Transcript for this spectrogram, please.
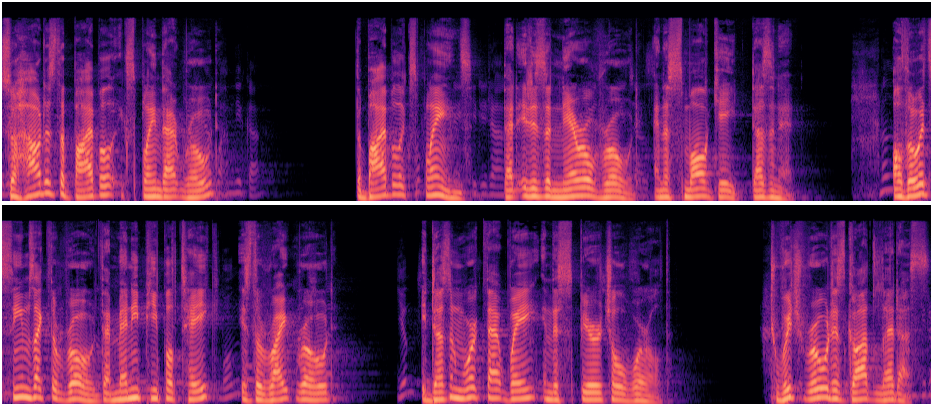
So, how does the Bible explain that road? The Bible explains that it is a narrow road and a small gate, doesn't it? Although it seems like the road that many people take is the right road, it doesn't work that way in the spiritual world. To which road has God led us?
